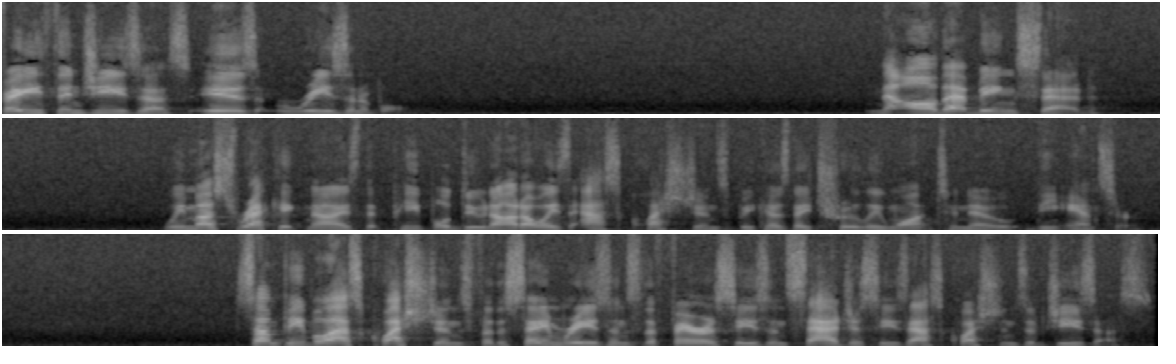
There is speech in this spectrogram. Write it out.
Faith in Jesus is reasonable. Now, all that being said, we must recognize that people do not always ask questions because they truly want to know the answer. Some people ask questions for the same reasons the Pharisees and Sadducees ask questions of Jesus.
